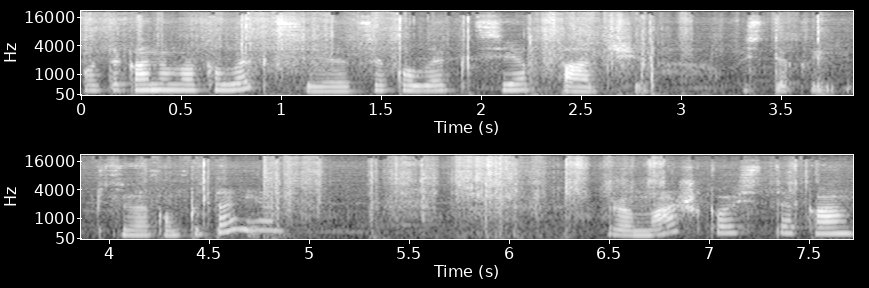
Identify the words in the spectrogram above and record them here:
от нова колекція. Це колекція патчі. Ось такий під знаком питання. Ромашка ось така.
